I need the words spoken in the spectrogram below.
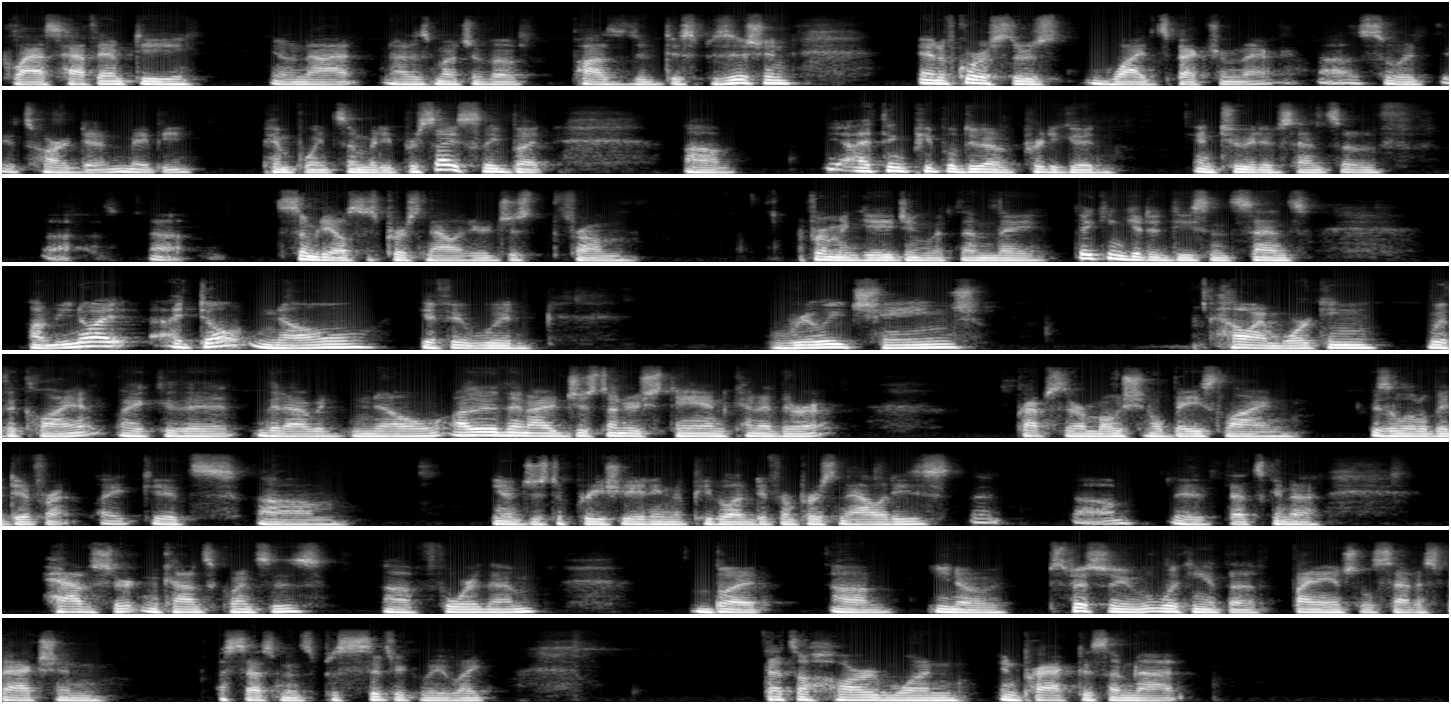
glass half empty you know not not as much of a positive disposition. And of course there's wide spectrum there. Uh, so it, it's hard to maybe pinpoint somebody precisely but um, i think people do have a pretty good intuitive sense of uh, uh, somebody else's personality or just from from engaging with them. They they can get a decent sense. Um, you know i i don't know if it would really change how i'm working with a client like that that i would know other than i just understand kind of their perhaps their emotional baseline is a little bit different. Like it's um you know just appreciating that people have different personalities um, that's going to have certain consequences uh, for them. But um, you know especially looking at the financial satisfaction assessment specifically like that's a hard one in practice. I'm not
